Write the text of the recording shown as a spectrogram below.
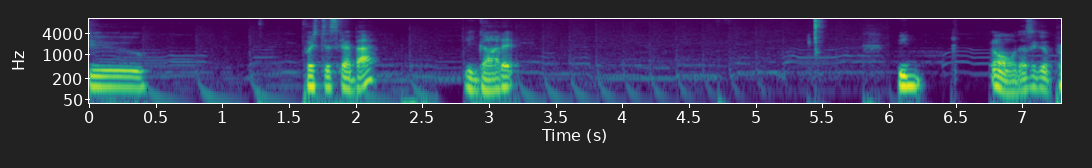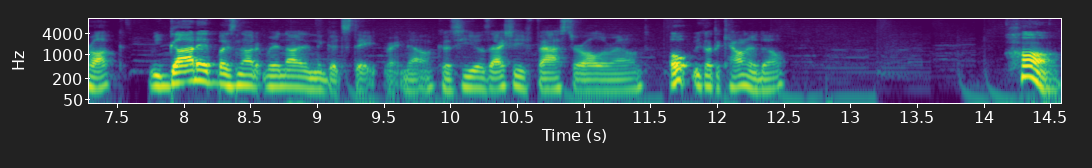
to push this guy back. We got it. We oh that's a good proc. We got it, but it's not we're not in a good state right now because he was actually faster all around. Oh, we got the counter though. Huh.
